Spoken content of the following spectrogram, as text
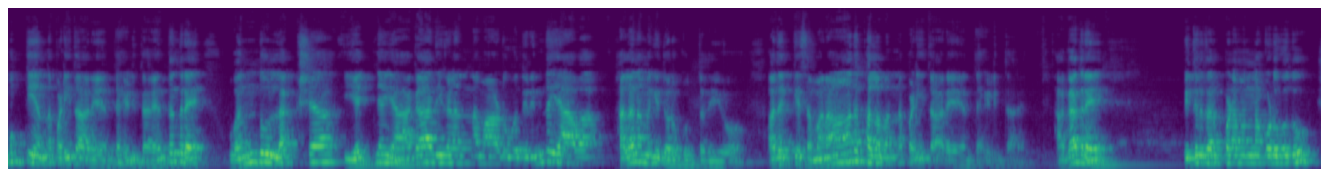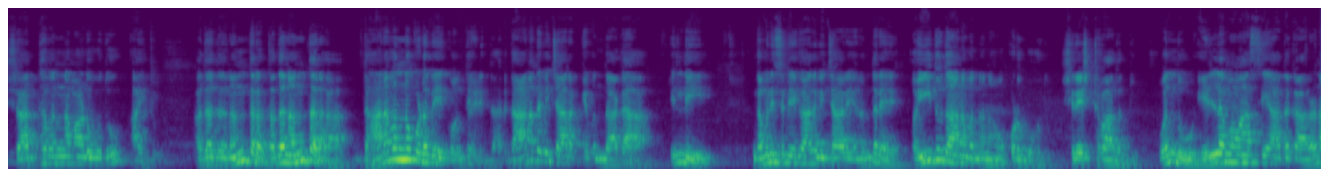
ಮುಕ್ತಿಯನ್ನ ಪಡಿತಾರೆ ಅಂತ ಹೇಳಿದ್ದಾರೆ. ಅಂತಂದ್ರೆ ಒಂದು ಲಕ್ಷ ಯಜ್ಞ ಯಾಗಾದಿಗಳನ್ನ ಮಾಡುವುದರಿಂದ ಯಾವ ಫಲ ನಮಗೆ ದೊರಕುತ್ತದೆಯೋ, ಅದಕ್ಕೆ ಸಮನಾದ ಫಲವನ್ನ ಪಡಿತಾರೆ ಅಂತ ಹೇಳಿದ್ದಾರೆ. ಹಾಗಾದ್ರೆ ಪಿತೃತರ್ಪಣವನ್ನ ಕೊಡುವುದು, ಶ್ರಾದ್ದವನ್ನ ಮಾಡುವುದು ಆಯಿತು. ಅದಾದ ನಂತರ, ತದನಂತರ ದಾನವನ್ನು ಕೊಡಬೇಕು ಅಂತ ಹೇಳಿದ್ದಾರೆ. ದಾನದ ವಿಚಾರಕ್ಕೆ ಬಂದಾಗ ಇಲ್ಲಿ ಗಮನಿಸಬೇಕಾದ ವಿಚಾರ ಏನೆಂದರೆ ಐದು ದಾನವನ್ನು ನಾವು ಕೊಡಬಹುದು, ಶ್ರೇಷ್ಠವಾದದ್ದು. ಒಂದು ಎಳ್ಳಮವಾಸ್ಯೆ ಆದ ಕಾರಣ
